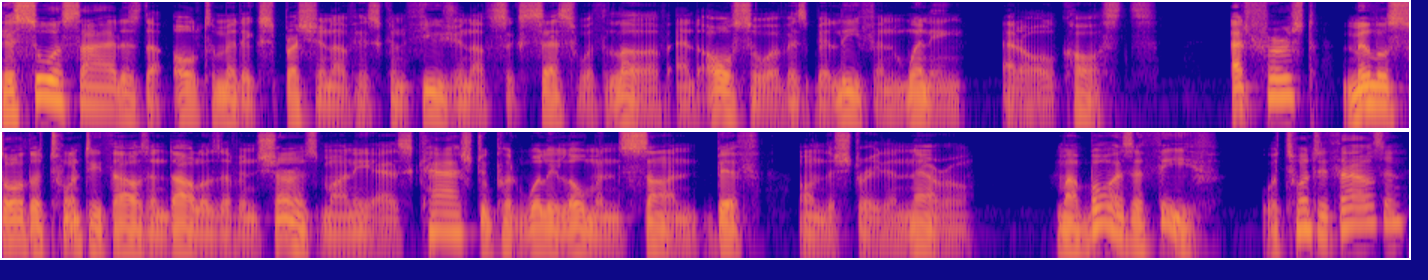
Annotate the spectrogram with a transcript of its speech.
His suicide is the ultimate expression of his confusion of success with love and also of his belief in winning at all costs. At first, Miller saw the $20,000 of insurance money as cash to put Willy Loman's son, Biff, on the straight and narrow. My boy's a thief. With 20,000,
